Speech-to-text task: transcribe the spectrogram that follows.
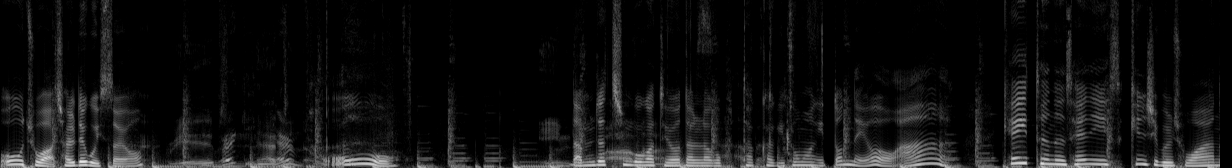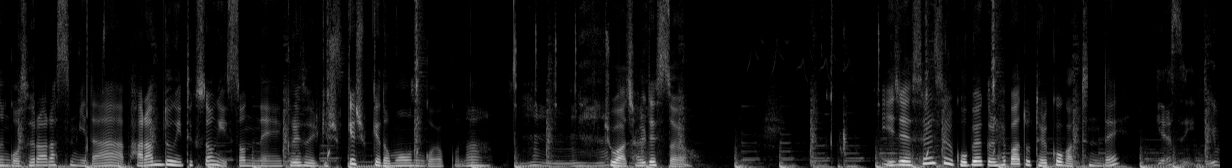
오 좋아 잘 되고 있어요. 오 남자친구가 되어달라고 부탁하기 소망이 떴네요. 아 케이트는 세니 스킨십을 좋아하는 것을 알았습니다. 바람둥이 특성이 있었네. 그래서 이렇게 쉽게 쉽게 넘어오는 거였구나. 좋아 잘 됐어요. 이제 슬슬 고백을 해봐도 될 것 같은데 Yes, he do,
